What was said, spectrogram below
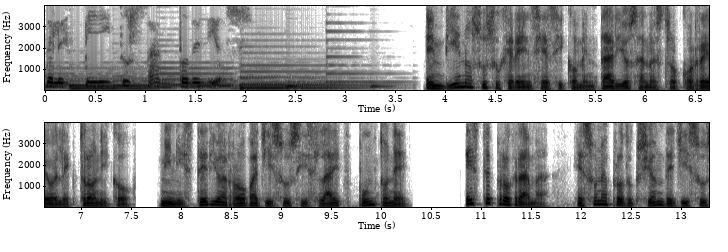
del Espíritu Santo de Dios. Envíenos sus sugerencias y comentarios a nuestro correo electrónico ministerio.jesusislife.net. Este programa es una producción de Jesus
